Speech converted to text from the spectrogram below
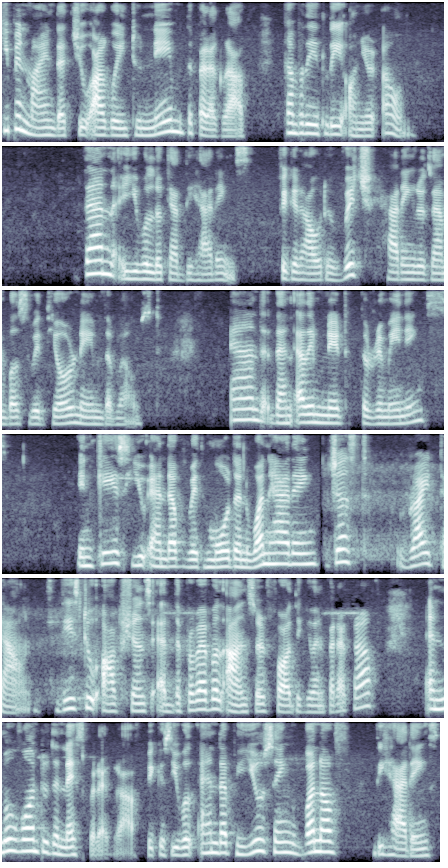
keep in mind that you are going to name the paragraph completely on your own. Then you will look at the headings, figure out which heading resembles with your name the most, and then eliminate the remainings. In case you end up with more than one heading, just write down these two options at the probable answer for the given paragraph and move on to the next paragraph because you will end up using one of the headings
